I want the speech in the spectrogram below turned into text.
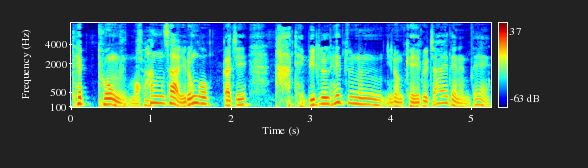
태풍, 뭐 그렇죠. 황사 이런 것까지 다 대비를 해두는 이런 계획을 짜야 되는데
